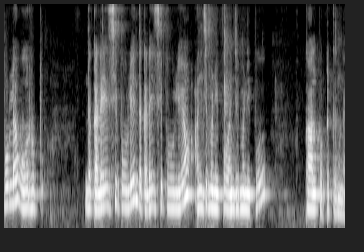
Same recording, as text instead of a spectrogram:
பூவில் ஒரு பூ. இந்த கடைசி பூலேயும் இந்த கடைசி பூலேயும் அஞ்சு மணி பூ அஞ்சு மணி பூ. கால் போட்டுக்குங்க.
